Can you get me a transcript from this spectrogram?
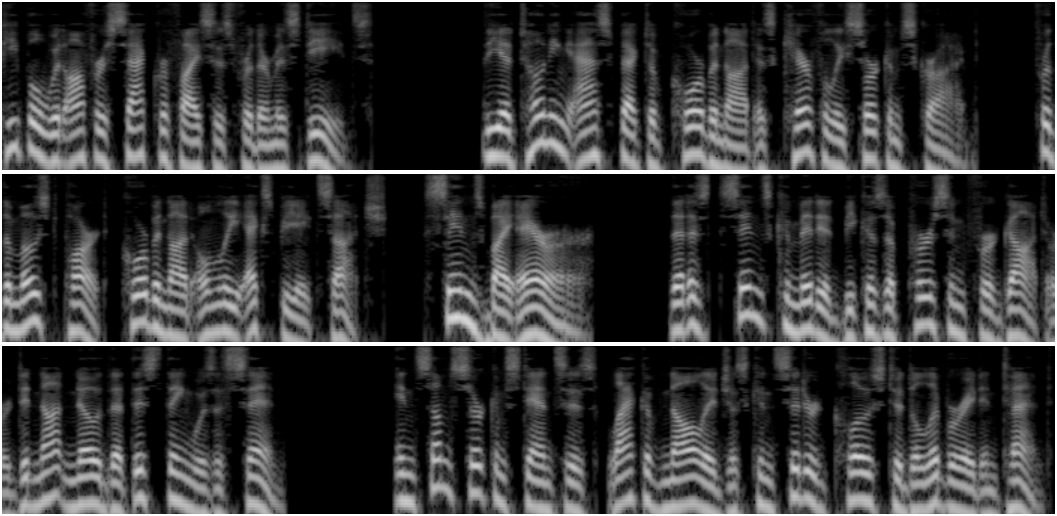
people would offer sacrifices for their misdeeds. The atoning aspect of korbanot is carefully circumscribed. For the most part, korbanot only expiate such sins by error, that is, sins committed because a person forgot or did not know that this thing was a sin. In some circumstances, lack of knowledge is considered close to deliberate intent.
